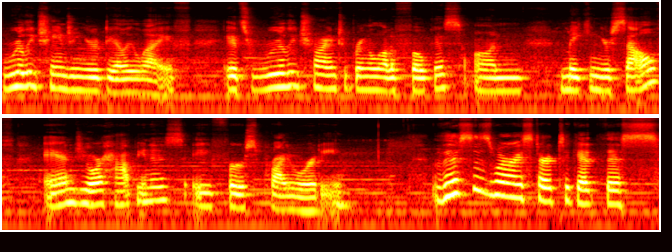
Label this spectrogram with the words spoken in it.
really changing your daily life. It's really trying to bring a lot of focus on making yourself and your happiness a first priority. This is where i start to get this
